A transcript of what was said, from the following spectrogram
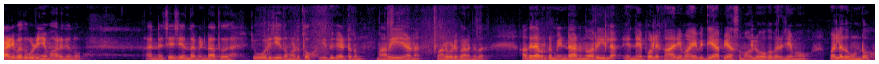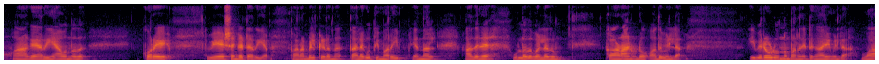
കഴിവത് ഒഴിഞ്ഞു മാറി നിന്നു. അന്ന ചേച്ചി എന്താ മിണ്ടാത്തത്? ജോലി ചെയ്ത് മടുത്തോ? ഇത് കേട്ടതും മറിയയാണ് മറുപടി പറഞ്ഞത്. അതിനവർക്ക് മിണ്ടാനൊന്നും അറിയില്ല. എന്നെപ്പോലെ കാര്യമായ വിദ്യാഭ്യാസമോ ലോകപരിചയമോ വല്ലതും ഉണ്ടോ? ആകെ അറിയാവുന്നത് കുറേ വേഷം കെട്ടറിയാം. പറമ്പിൽ കിടന്ന് തലകുത്തി മറിയും. എന്നാൽ അതിന് ഉള്ളത് വല്ലതും കാണാനുണ്ടോ? അതുമില്ല. ഇവരോടൊന്നും പറഞ്ഞിട്ട് കാര്യമില്ല. വാ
